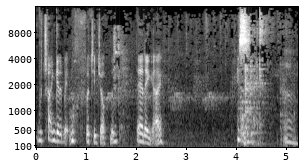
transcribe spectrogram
we'll try and get a bit more footage of them. There they go. Oh.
